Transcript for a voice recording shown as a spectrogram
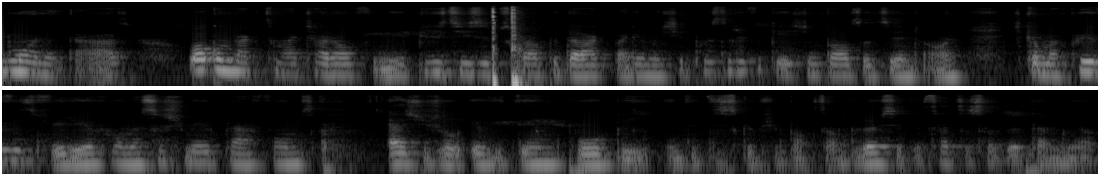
Good morning, guys. Welcome back to my channel. If you're new, please do subscribe with the like button. Make sure post notification bells are turned on. Check out my previous video from my social media platforms. As usual, everything will be in the description box down below. so the titles of the thumbnail.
